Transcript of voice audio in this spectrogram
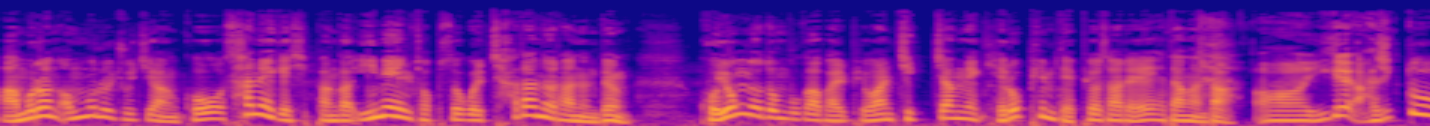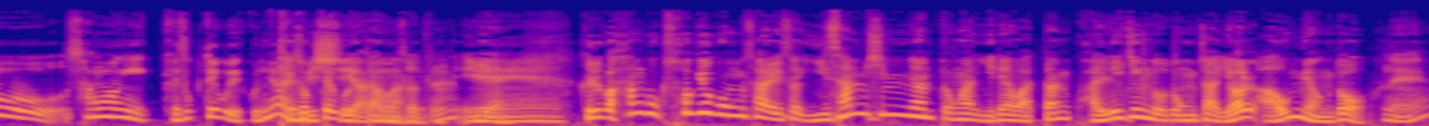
아무런 업무를 주지 않고 사내 게시판과 이메일 접속을 차단을 하는 등 고용노동부가 발표한 직장 내 괴롭힘 대표 사례에 해당한다. 아 이게 아직도 상황이 계속되고 있군요. 계속되고 있다고. 합니다. 예. 그리고 한국 석유공사에서 2, 30년 동안 일해왔던 관리직 노동자 19명도 네.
